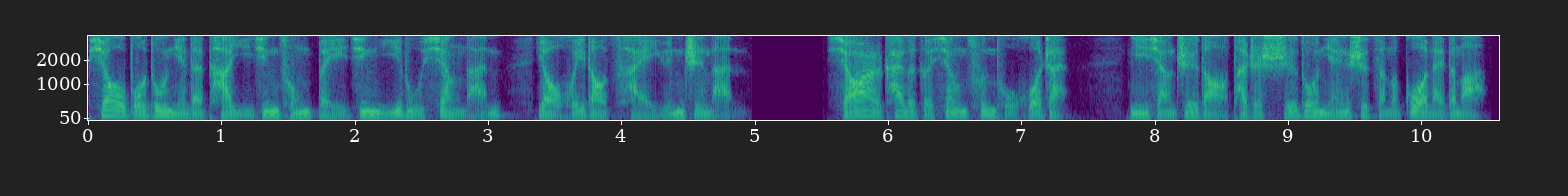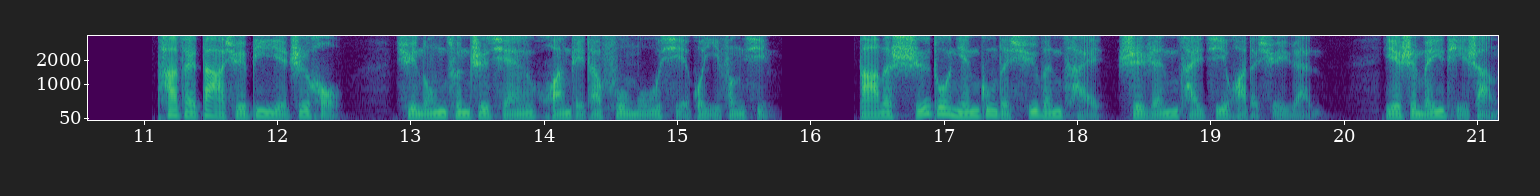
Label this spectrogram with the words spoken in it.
漂泊多年的他，已经从北京一路向南，要回到彩云之南。小二开了个乡村土货站。你想知道他这十多年是怎么过来的吗？他在大学毕业之后，去农村之前，还给他父母写过一封信。打了十多年工的徐文才是人才计划的学员，也是媒体上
